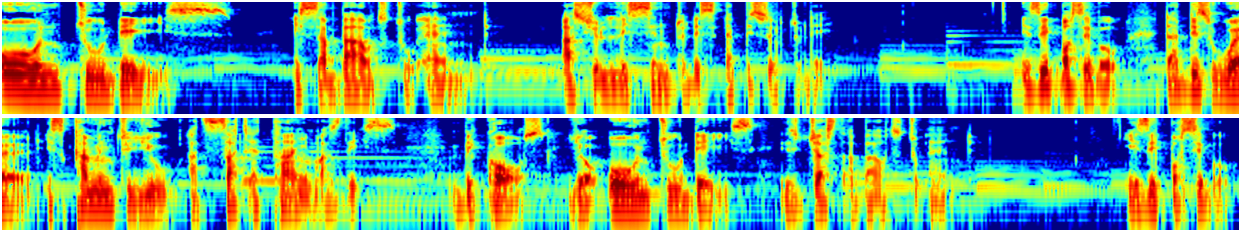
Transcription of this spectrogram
own two days is about to end as you listen to this episode today? Is it possible that this word is coming to you at such a time as this because your own two days is just about to end? Is it possible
